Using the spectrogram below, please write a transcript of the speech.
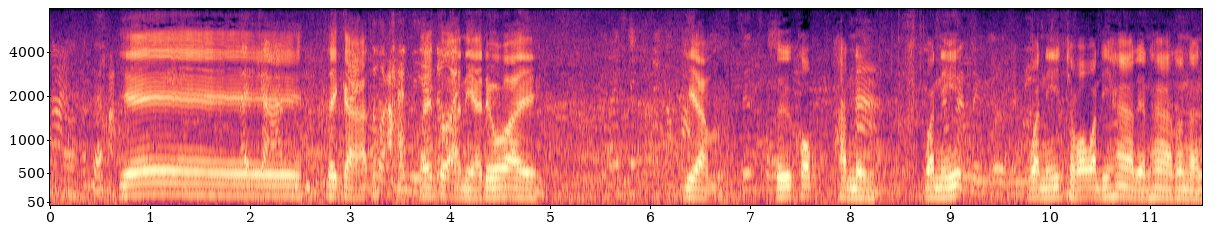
ใช่เย้ได้การ์ดได้ตัวอันเนี้ยด้วย เยี่ยม ซื้อครบพันหนึ่งวันนี้พันหนึ่งเออวัวันนนี้นี้เฉพาะวันที่5เดือน5เท่านั้น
